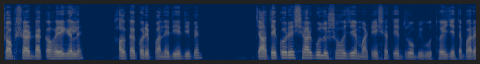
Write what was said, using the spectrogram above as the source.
সব সার ডাকা হয়ে গেলে হালকা করে পানি দিয়ে দিবেন। যাতে করে সারগুলো সহজে মাটির সাথে দ্রবীভূত হয়ে যেতে পারে।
